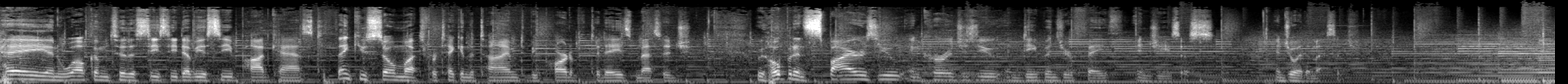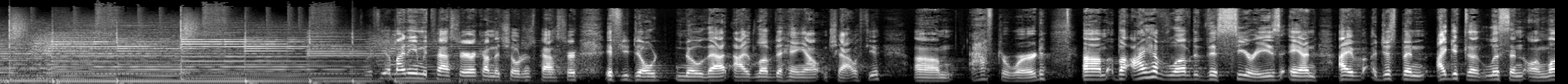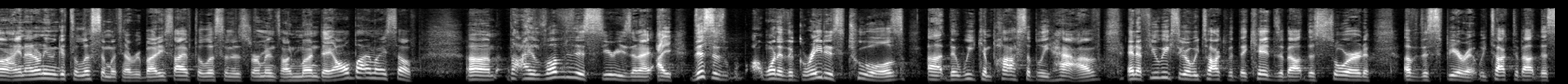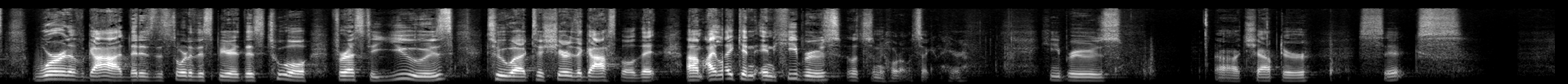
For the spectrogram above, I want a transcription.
Hey, and welcome to the CCWC podcast. Thank you so much for taking the time to be part of today's message. We hope it inspires you, encourages you, and deepens your faith in Jesus. Enjoy the message. Yeah, my name is Pastor Eric. I'm the children's pastor. If you don't know that, I'd love to hang out and chat with you um, afterward. Um, but I have loved this series, and I've just been, I get to listen online. I don't even get to listen with everybody, so I have to listen to sermons on Monday all by myself. Um, but I love this series, and I, I, this is one of the greatest tools uh, that we can possibly have. And a few weeks ago, we talked with the kids about the sword of the Spirit. We talked about this word of God that is the sword of the Spirit, this tool for us to use to, uh, to share the gospel. That um, I like in, in Hebrews, let's let me hold on a second here. Hebrews uh, chapter 6.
